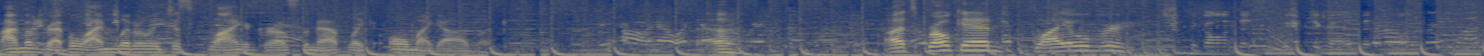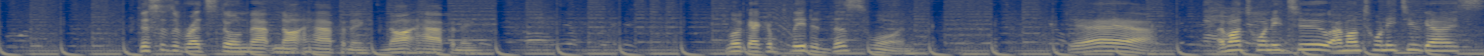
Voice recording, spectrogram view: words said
I'm a rebel. I'm literally just flying across the map like, oh my god. Like, Oh no, Uh. it's broken. Fly over. This is a redstone map not happening. Not happening. Look, I completed this one. Yeah. I'm on 22. I'm on 22, guys.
